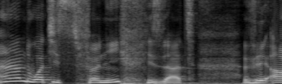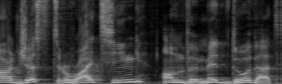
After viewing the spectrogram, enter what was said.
And what is funny is that they are just writing on the MedDo that,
